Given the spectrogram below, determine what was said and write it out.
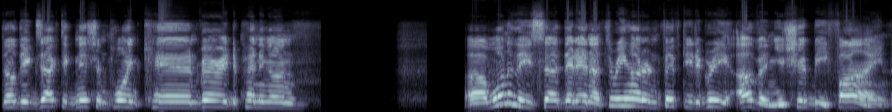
though the exact ignition point can vary depending on uh, one of these said that in a 350 degree oven you should be fine.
